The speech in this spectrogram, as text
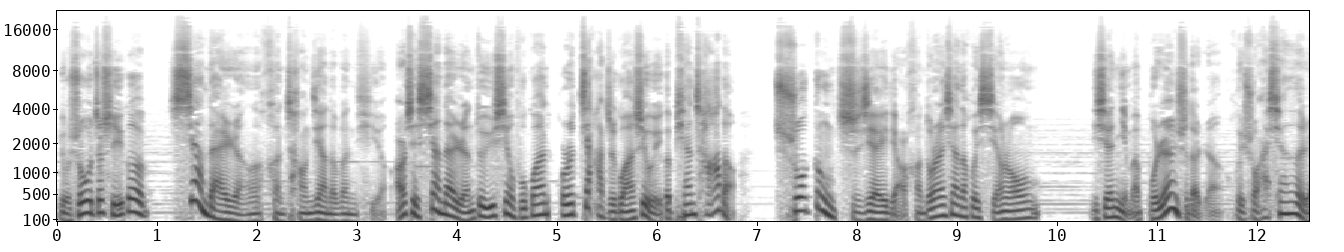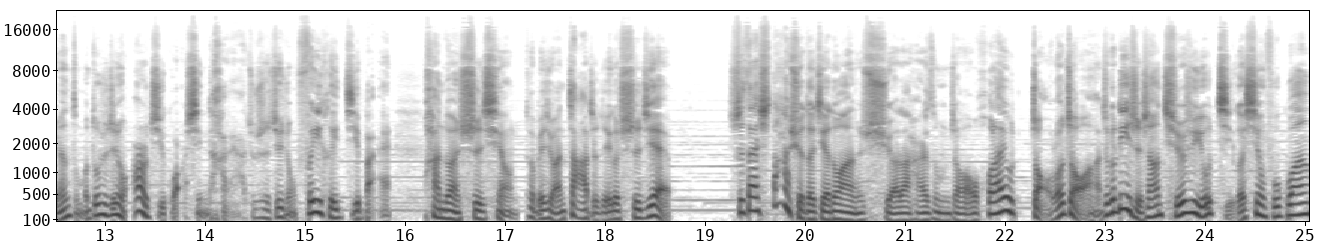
有时候这是一个现代人很常见的问题，而且现代人对于幸福观或者价值观是有一个偏差的。说更直接一点，很多人现在会形容。一些你们不认识的人会说：“啊，现在的人怎么都是这种二极管心态啊？就是这种非黑即白判断事情，特别喜欢炸着这个世界。是在大学的阶段学的，还是怎么着？我后来又找了找啊，这个历史上其实是有几个幸福观，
